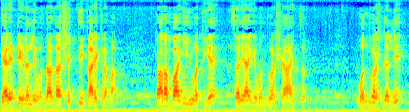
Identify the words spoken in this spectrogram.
ಗ್ಯಾರಂಟಿಗಳಲ್ಲಿ ಒಂದಾದ ಶಕ್ತಿ ಕಾರ್ಯಕ್ರಮ. ಪ್ರಾರಂಭ ಆಗಿ ಇವತ್ತಿಗೆ ಸರಿಯಾಗಿ ಒಂದು ವರ್ಷ ಆಯಿತು. ಒಂದು ವರ್ಷದಲ್ಲಿ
